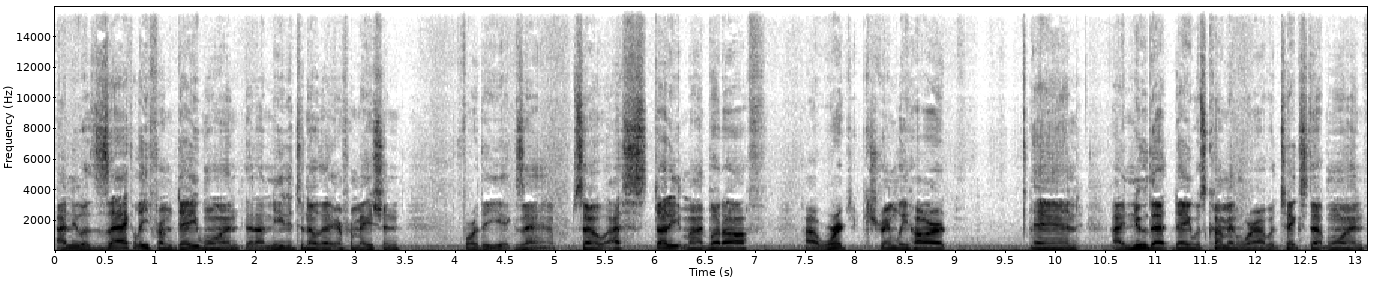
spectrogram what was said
I knew exactly from day one that I needed to know that information for the exam. So I studied my butt off. I worked extremely hard and I knew that day was coming where I would take step one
